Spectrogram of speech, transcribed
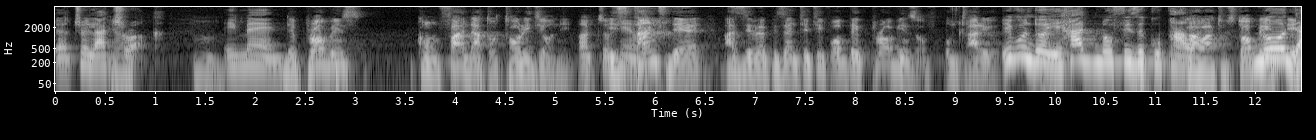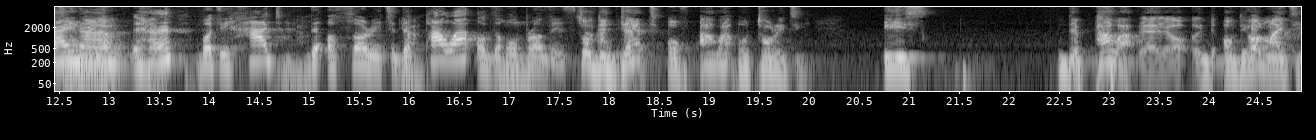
uh, trailer truck. Amen. The province conferred that authority on him. Unto he him. stands there as the representative of the province of Ontario. Even though he had no physical power, Power to stop no dynam, uh-huh, but he had the authority, the Yeah. Mm. power of the whole province. So the depth of our authority is the power uh, of the Almighty.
